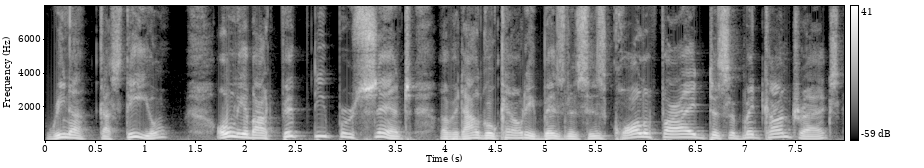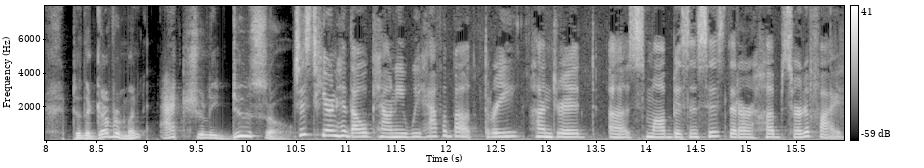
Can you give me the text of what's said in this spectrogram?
Rena Castillo, only about 50% of Hidalgo County businesses qualified to submit contracts to the government actually do so. Just here in Hidalgo County, we have about 300 uh, small businesses that are hub certified,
